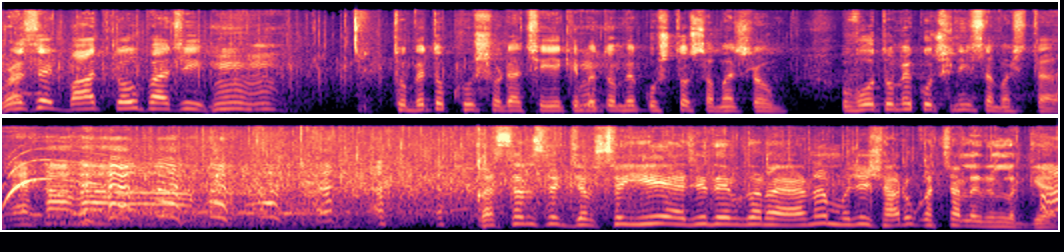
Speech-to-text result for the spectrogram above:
वैसे एक बात कहूँ पाजी तुम्हें तो खुश होना चाहिए कि मैं तुम्हें कुछ तो समझ रहा हूँ। वो तुम्हें कुछ नहीं समझता। कसम से जब से ये अजय देवगन आया ना मुझे शाहरुख अच्छा लगने लग गया।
